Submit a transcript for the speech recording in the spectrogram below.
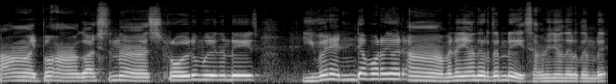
ആ ഇപ്പം ആകാശത്ത് നിന്ന് ആസ്ട്രോയിഡും വീഴുന്നുണ്ട് ഇവൻ എന്റെ പുറകെ ആ അവനെ ഞാൻ തീർത്തിട്ടുണ്ട് അവനെ ഞാൻ തീർത്തിട്ടുണ്ട്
